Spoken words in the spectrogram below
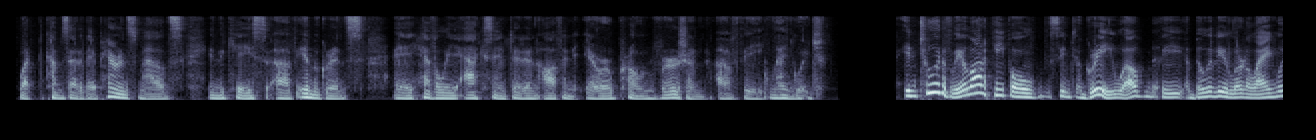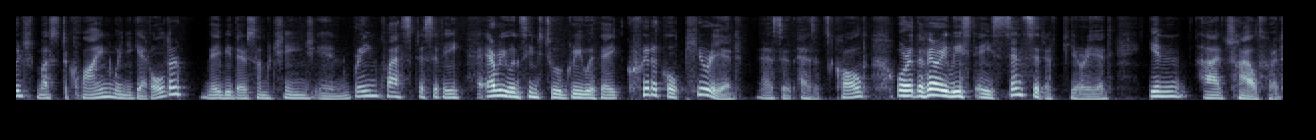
what comes out of their parents' mouths in the case of immigrants, a heavily accented and often error prone version of the language. Intuitively, a lot of people seem to agree well, the ability to learn a language must decline when you get older. Maybe there's some change in brain plasticity. Everyone seems to agree with a critical period, as, it, as it's called, or at the very least, a sensitive period in uh, childhood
